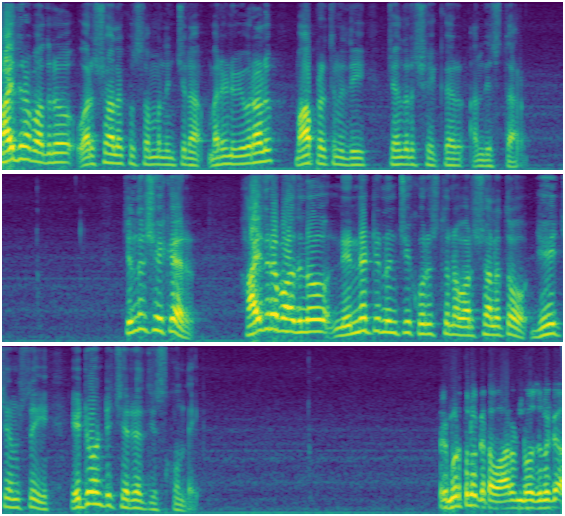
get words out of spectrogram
హైదరాబాద్లో వర్షాలకు సంబంధించిన మరిన్ని వివరాలు మా ప్రతినిధి చంద్రశేఖర్ అందిస్తారు. చంద్రశేఖర్ హైదరాబాద్లో నిన్నటి నుంచి కురుస్తున్న వర్షాలతో జేహెచ్ఎంసీ ఎటువంటి చర్యలు తీసుకుంది? త్రిమూర్తులు గత వారం రోజులుగా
